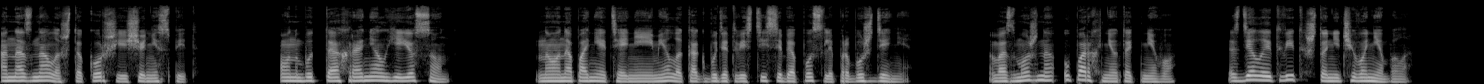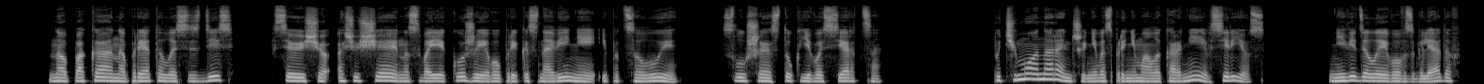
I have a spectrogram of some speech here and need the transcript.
Она знала, что Корж еще не спит. Он будто охранял ее сон — но она понятия не имела, как будет вести себя после пробуждения. Возможно, упорхнет от него, сделает вид, что ничего не было. Но пока она пряталась здесь, все еще ощущая на своей коже его прикосновения и поцелуи, слушая стук его сердца. Почему она раньше не воспринимала Корнея всерьез, не видела его взглядов,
